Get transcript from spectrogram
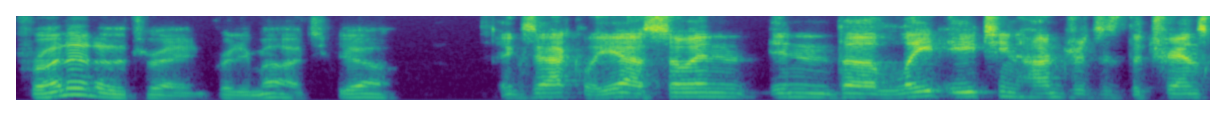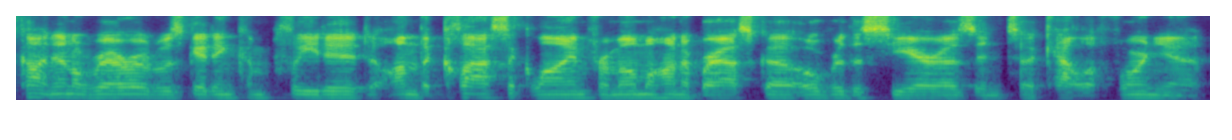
front end of the train, pretty much. Yeah. Exactly. Yeah. So in in the late 1800s, as the Transcontinental Railroad was getting completed on the classic line from Omaha, Nebraska, over the Sierras into California,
